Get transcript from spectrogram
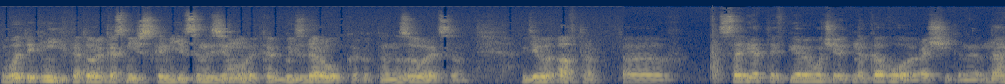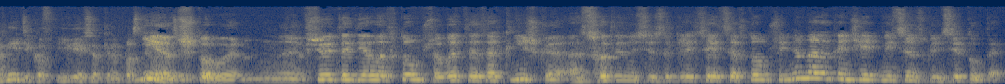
В этой книге, которая «Космическая медицина земной. Как быть здоровым», как это называется, где вы автор, э, советы в первую очередь на кого рассчитаны? На медиков или все-таки на простых Нет, людей? что вы. Все это дело в том, что вот эта книжка, особенность заключается в том, что не надо кончать медицинского института.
